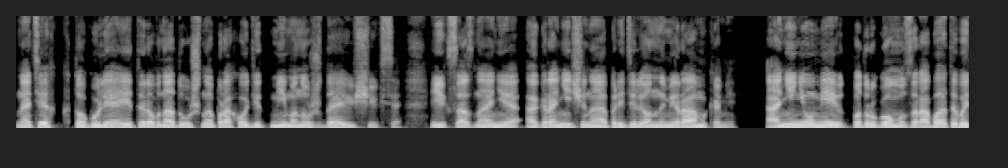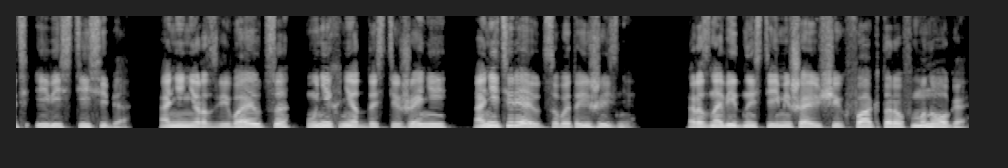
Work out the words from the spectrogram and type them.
на тех, кто гуляет и равнодушно проходит мимо нуждающихся. Их сознание ограничено определенными рамками. Они не умеют по-другому зарабатывать и вести себя. Они не развиваются, у них нет достижений, они теряются в этой жизни. Разновидностей мешающих факторов много,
